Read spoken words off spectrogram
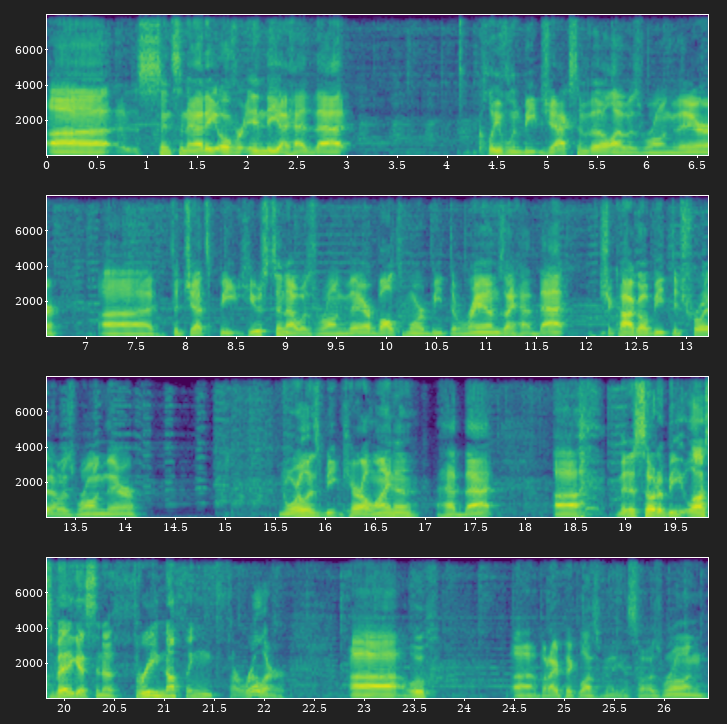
Uh, Cincinnati over Indy, I had that. Cleveland beat Jacksonville. I was wrong there. Uh, the Jets beat Houston. I was wrong there. Baltimore beat the Rams. I had that. Chicago beat Detroit. I was wrong there. New Orleans beat Carolina. I had that. Uh, Minnesota beat Las Vegas in a 3 0 thriller. Uh, oof. Uh, but I picked Las Vegas, so I was wrong.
